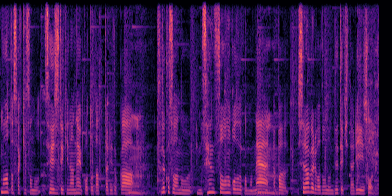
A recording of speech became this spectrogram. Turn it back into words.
まあ、あとさっきその政治的なねことだったりとえか、うん。それこそあの今戦争のこととかもね、うん。やっぱ調べればどんどん出てきたりそうでね。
